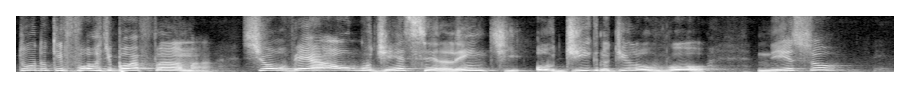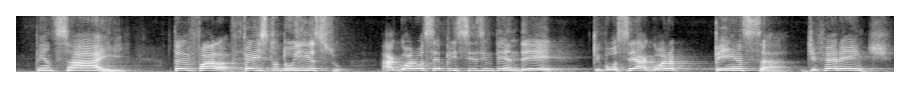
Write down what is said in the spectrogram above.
tudo que for de boa fama, se houver algo de excelente ou digno de louvor, nisso pensai. Então ele fala: fez tudo isso, agora você precisa entender que você agora pensa diferente.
